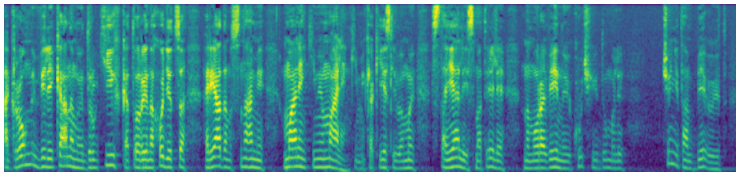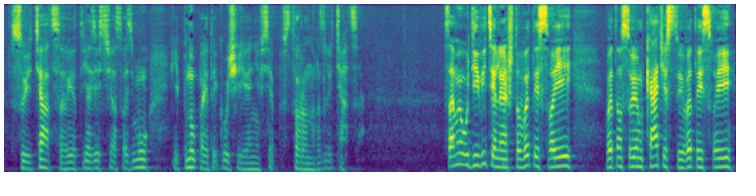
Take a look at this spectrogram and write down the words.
огромным великаном и других, которые находятся рядом с нами маленькими-маленькими, как если бы мы стояли и смотрели на муравейную кучу и думали – что они там бегают, суетятся? Вот я здесь сейчас возьму и пну по этой куче, и они все в сторону разлетятся. Самое удивительное, что в этой своей, в этом своем качестве, в этой своей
